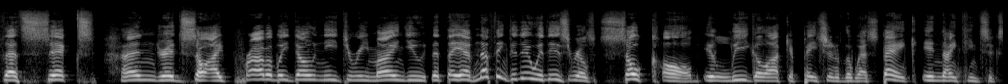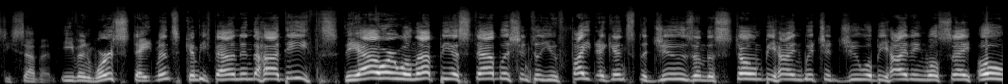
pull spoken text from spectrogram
the 600s. So I probably don't need to remind you that they have nothing to do with Israel's so called illegal occupation of the West Bank in 1967. Even worse statements can be found in the Hadiths. The hour will not be established until you fight against the Jews, and the stone behind which a Jew will be hiding will say, Oh,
